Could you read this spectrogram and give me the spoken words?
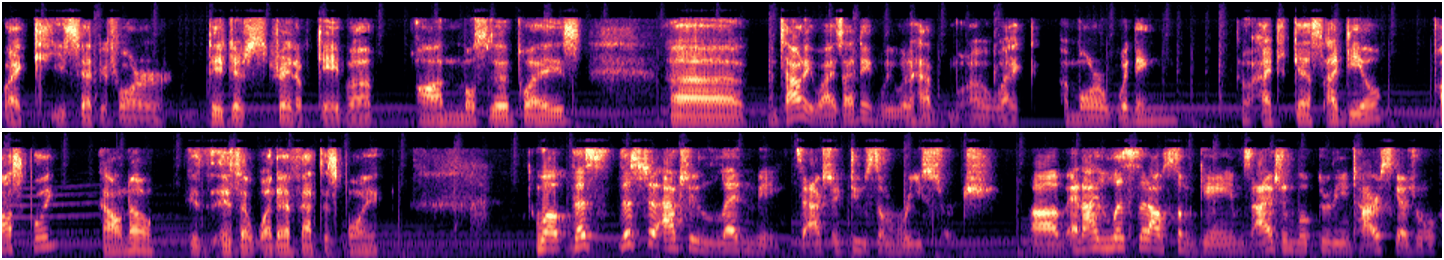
like you said before, they just straight up gave up on most of the plays. Uh, mentality wise, I think we would have uh, like a more winning, I guess, ideal, possibly. I don't know. Is is a what if at this point? Well, this this actually led me to actually do some research. Um, and I listed out some games. I actually looked through the entire schedule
